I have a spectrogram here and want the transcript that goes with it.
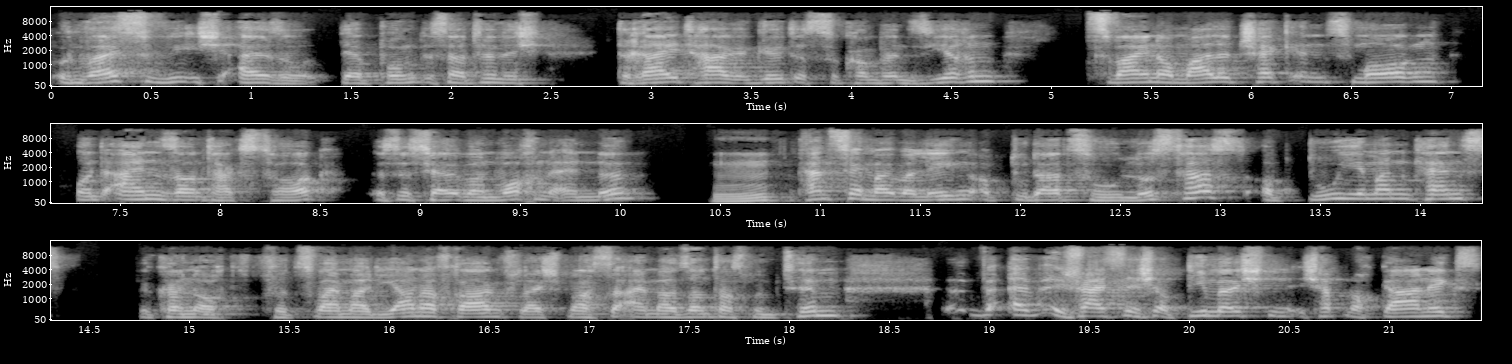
Und weißt du, wie ich, also, der Punkt ist natürlich, drei Tage gilt es zu kompensieren, zwei normale Check-ins morgen und einen Sonntagstalk. Es ist ja über ein Wochenende. Hm? Kannst dir mal überlegen, ob du dazu Lust hast, ob du jemanden kennst. Wir können auch für zweimal Diana fragen. Vielleicht machst du einmal sonntags mit Tim. Äh, Ich weiß nicht, ob die möchten. Ich habe noch gar nichts.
